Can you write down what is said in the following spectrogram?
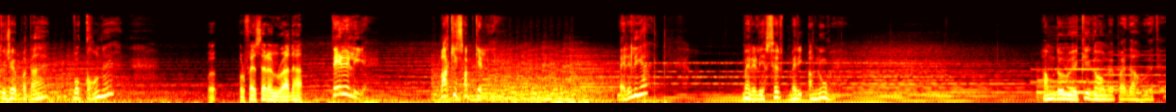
तुझे पता है वो कौन है? प्रोफेसर अनुराधा। तेरे लिए। बाकी सबके लिए। मेरे लिए? मेरे लिए सिर्फ़ मेरी अनु है। हम दोनों एक ही गाँव में पैदा हुए थे।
